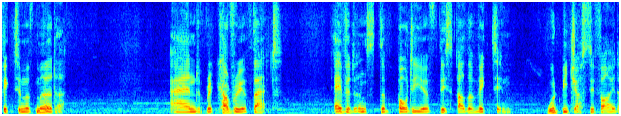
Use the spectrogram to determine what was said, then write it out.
victim of murder. And recovery of that evidence, the body of this other victim, would be justified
